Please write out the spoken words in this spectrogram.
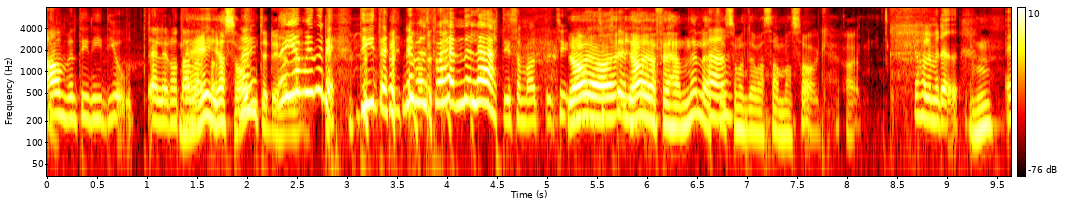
ja men din idiot eller något Nej, annat. sånt. jag sa nej, inte det Nej, jag menar det. det är inte, nej men för henne lät det som att du ty- Ja, ja, tyckte ja, ja, för henne lät det som att det var samma sak. Ja. Jag håller med dig. Mm. Eh,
